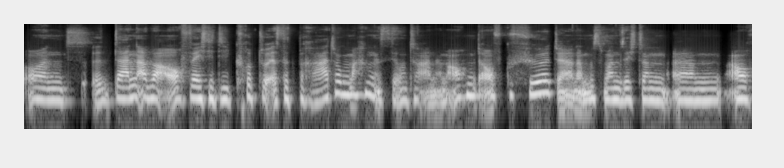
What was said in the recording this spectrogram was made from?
Und dann aber auch welche, die Kryptoasset-Beratung machen, ist ja unter anderem auch mit aufgeführt. Ja, da muss man sich dann ähm, auch,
